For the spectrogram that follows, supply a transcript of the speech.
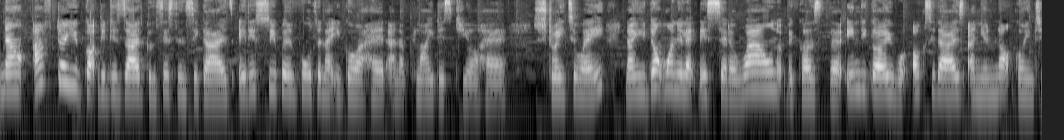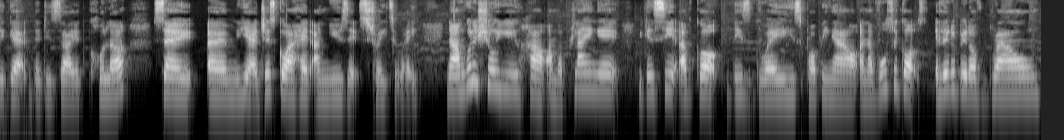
Now, after you've got the desired consistency, guys, it is super important that you go ahead and apply this to your hair straight away. Now, you don't want to let this sit around because the indigo will oxidize and you're not going to get the desired color. So, um, yeah, just go ahead and use it straight away. Now, I'm going to show you how I'm applying it. You can see I've got these grays popping out and I've also got a little bit of brown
